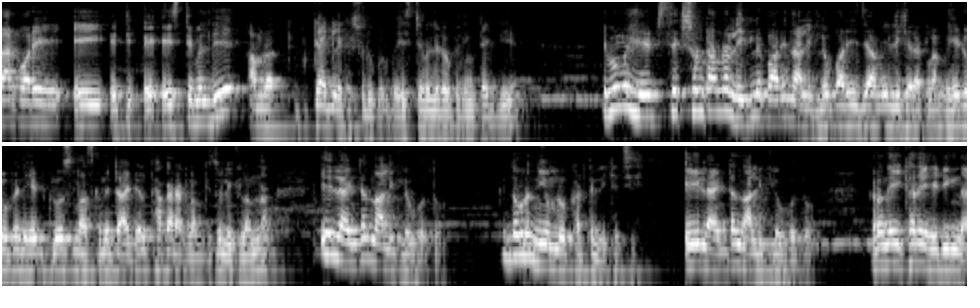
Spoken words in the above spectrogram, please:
তারপরে এই এইচটিএমএল দিয়ে আমরা ট্যাগ লেখা শুরু করব এইচটিএমএলের ওপেনিং ট্যাগ দিয়ে। এবং হেড সেকশনটা আমরা লিখলে পারি, না লিখলেও পারি যে আমি লিখে রাখলাম হেড ওপেন হেড ক্লোজ মাঝখানে টাইটেল ফাঁকা রাখলাম, কিছু লিখলাম না। এই লাইনটা না লিখলেও হতো। কিন্তু আমরা নিয়ম রক্ষার্থে লিখেছি। এই লাইনটা না লিখলেও হতো। কারণ এইখানে হেডিং না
